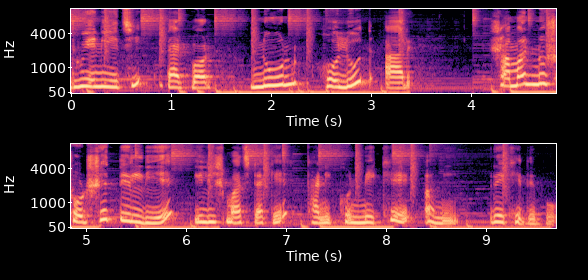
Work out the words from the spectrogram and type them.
ধুয়ে নিয়েছি, তারপর নুন, হলুদ আর সামান্য সর্ষের তেল দিয়ে ইলিশ মাছটাকে খানিকক্ষণ মেখে আমি রেখে দেব।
